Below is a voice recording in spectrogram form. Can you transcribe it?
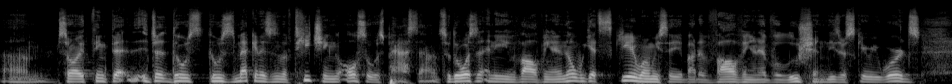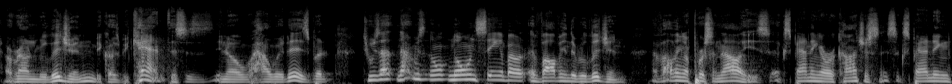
Um, so I think that it those those mechanisms of teaching also was passed down. So there wasn't any evolving. I know we get scared when we say about evolving and evolution. These are scary words around religion because we can't. This is you know how it is. But who's not, not no, no one's saying about evolving the religion, evolving our personalities, expanding our consciousness, expanding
